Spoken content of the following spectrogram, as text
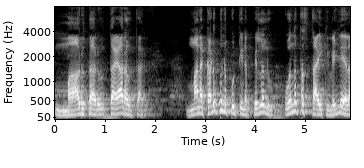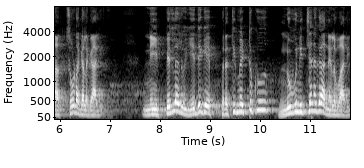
మారుతారు తయారవుతారు. మన కడుపున పుట్టిన పిల్లలు ఉన్నత స్థాయికి వెళ్ళేలా చూడగలగాలి. నీ పిల్లలు ఎదిగే ప్రతి మెట్టుకు నువ్వు నిచ్చెనగా నిలవాలి.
